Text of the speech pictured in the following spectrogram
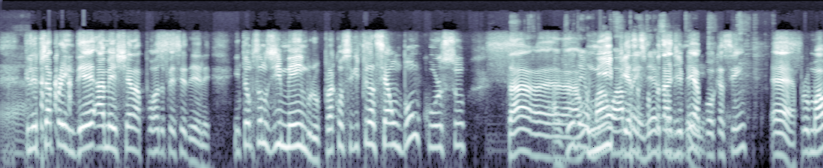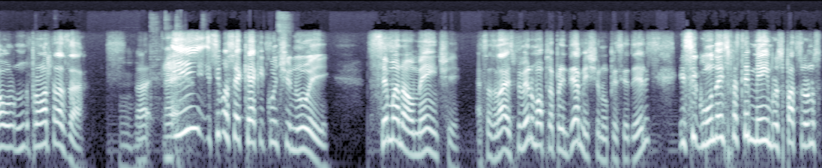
é. que ele precisa aprender a mexer na porra do PC dele. Então precisamos de membro para conseguir financiar um bom curso, tá? Ajudem o, o NIP, essa faculdade meia boca assim, é, pro mal, pro não atrasar. Uhum. Tá? É. E se você quer que continue semanalmente essas lives, primeiro, mal para aprender a mexer no PC dele, e segundo, é para ter membros, patronos,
